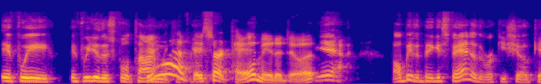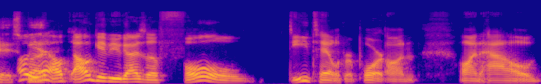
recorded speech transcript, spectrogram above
if we if we do this full time, yeah, if they start paying me to do it. yeah, I'll be the biggest fan of the rookie showcase. Oh but- yeah, I'll, I'll give you guys a full detailed report on on how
